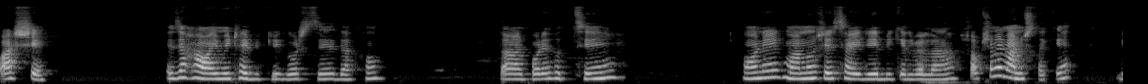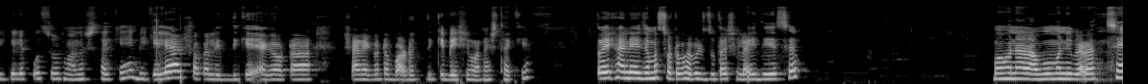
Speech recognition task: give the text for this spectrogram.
পাশে। এই যে হাওয়াই মিঠাই বিক্রি করছে, দেখো। তারপরে হচ্ছে অনেক মানুষ এই সাইডে বিকেলবেলা, সবসময় মানুষ থাকে। বিকেলে প্রচুর মানুষ থাকে। বিকেলে আর সকালের দিকে এগারোটা, সাড়ে এগারোটা, বারোটার দিকে বেশি মানুষ থাকে। তো এখানে এই যে আমার ছোটো ভাবির জুতা সেলাই দিয়েছে। মোহনার আবুমণি বেড়াচ্ছে।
